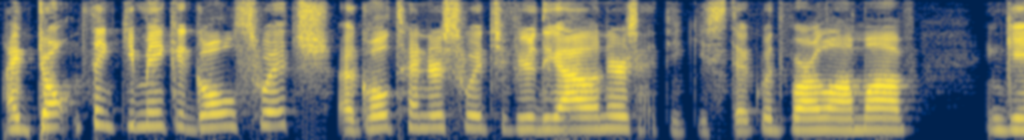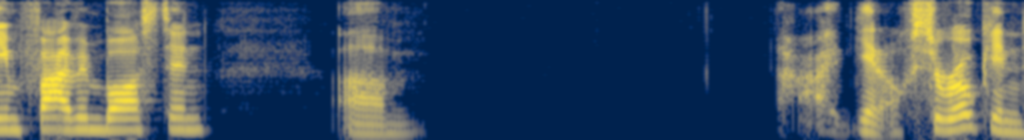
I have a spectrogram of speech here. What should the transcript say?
I don't think you make a goal switch, a goaltender switch if you're the Islanders. I think you stick with Varlamov in Game Five in Boston. Um, I, you know, Sorokin,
